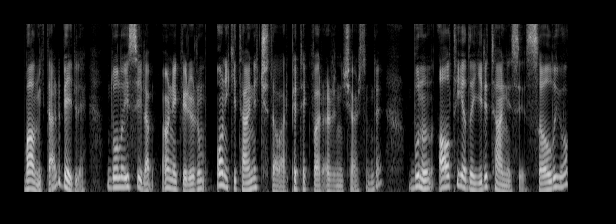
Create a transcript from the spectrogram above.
bal miktarı belli. Dolayısıyla örnek veriyorum 12 tane çıta var, petek var arının içerisinde. Bunun 6 ya da 7 tanesi sağlıyor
